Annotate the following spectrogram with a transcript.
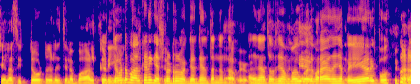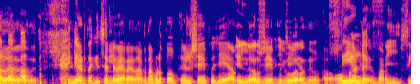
ചില സിറ്റ് ഔട്ടുകൾ ചില ബാൽക്കണികൾ sit out balcony guest bedroom ഒക്കെ അങ്ങനെ തന്നെ. അതിനകത്ത് കുറച്ച് നമ്മൾ പറയാൻ കഴിഞ്ഞാൽ വേറി പോകും ഇതിന്റെ അടുത്ത കിച്ചണിൽ വേറെ ഏതാണ്? നമ്മളിപ്പം എൽ ഷേപ്പ് ചെയ്യാം യു പറഞ്ഞു ഷേപ്പ് പറഞ്ഞു. C ഉണ്ട്. സി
